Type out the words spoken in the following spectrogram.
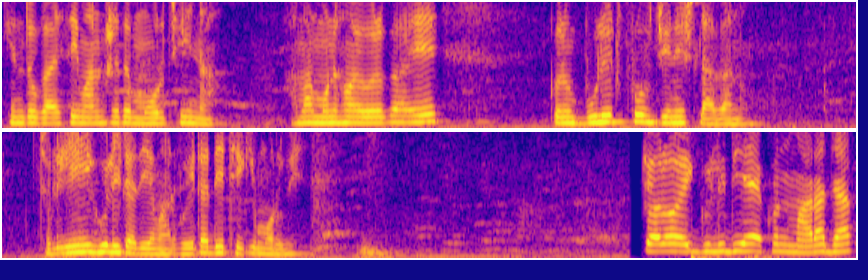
কিন্তু গাইস এই মানুষটা তো মরছেই না। আমার মনে হয় ওর গায়ে কোনো বুলেট প্রুফ জিনিস লাগানো। চলো, এই গুলিটা দিয়ে মারবো, এটা দিয়ে ঠিকই মরবে। চলো, এই গুলি দিয়ে এখন মারা যাক।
